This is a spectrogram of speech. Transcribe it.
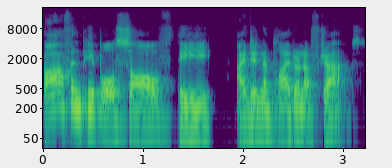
often people will solve the I didn't apply to enough jobs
